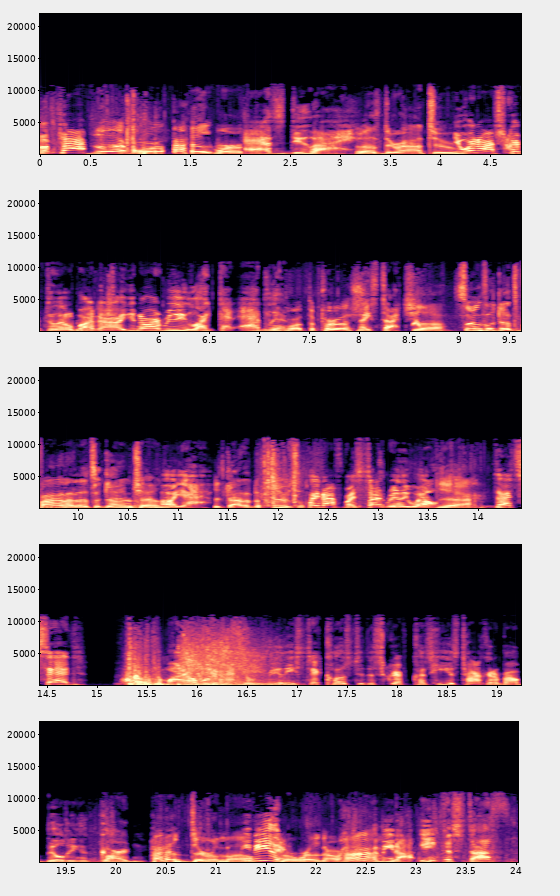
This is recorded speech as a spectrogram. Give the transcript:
Up top. Yeah, boy, I hate work. As do I. As do I, too. You went off script a little, but uh, you know I really like that ad lib. What, the push? Nice touch. Yeah. As soon as it gets violent, it's a game changer. Oh, yeah. He's got a diffuser. Played off my stunt really well. Yeah. That said, tomorrow we're gonna have to really stick close to the script because he is talking about building a garden. I ain't doing that. Me neither. No way, no how. I mean, I'll eat the stuff,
